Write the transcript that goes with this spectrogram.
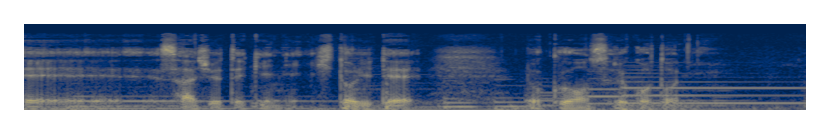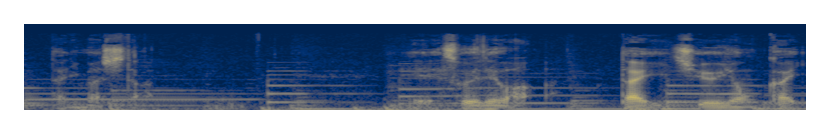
えー、最終的に一人で録音することになりました、えー、それでは第14回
